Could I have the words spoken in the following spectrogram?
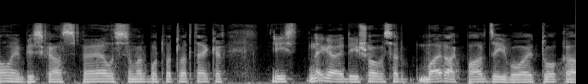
Olimpiskās spēles, un varbūt pat var teikt, ka īsti negaidīju šovasar vairāk pārdzīvoju to, ka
